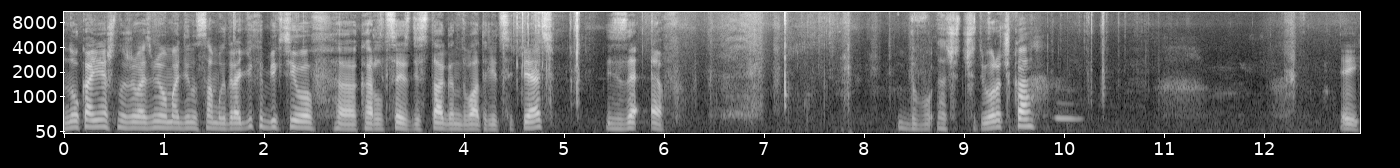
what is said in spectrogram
Ну, конечно же, возьмем один из самых дорогих объективов. э, Carl Zeiss Distagon 235 из ZF. Дво- Значит, четверочка. Эй.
